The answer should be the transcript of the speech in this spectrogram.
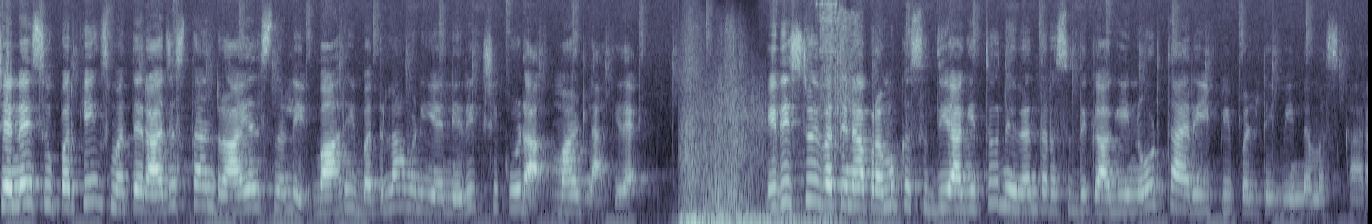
ಚೆನ್ನೈ ಸೂಪರ್ ಕಿಂಗ್ಸ್ ಮತ್ತೆ ರಾಜಸ್ಥಾನ್ ರಾಯಲ್ಸ್ನಲ್ಲಿ ಭಾರಿ ಬದಲಾವಣೆಯ ನಿರೀಕ್ಷೆ ಕೂಡ ಮಾಡಲಾಗಿದೆ. ಇದಿಷ್ಟು ಇವತ್ತಿನ ಪ್ರಮುಖ ಸುದ್ದಿಯಾಗಿತ್ತು. ನಿರಂತರ ಸುದ್ದಿಗಾಗಿ ನೋಡ್ತಾ ಇರಿ ಪೀಪಲ್ ಟಿವಿ ನಮಸ್ಕಾರ.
